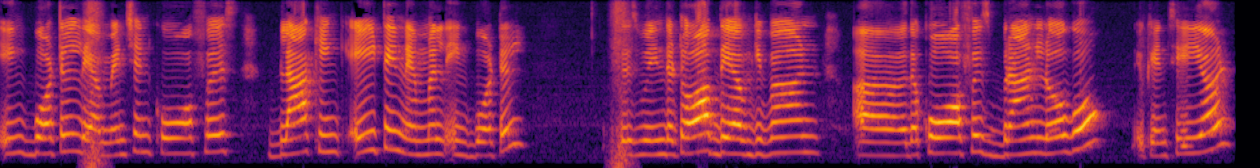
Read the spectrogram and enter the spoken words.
ink bottle. They have mentioned Cooffice black ink 18 ml ink bottle. This in the top they have given uh, the Cooffice brand logo. You can see here.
